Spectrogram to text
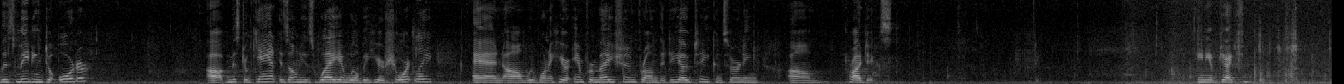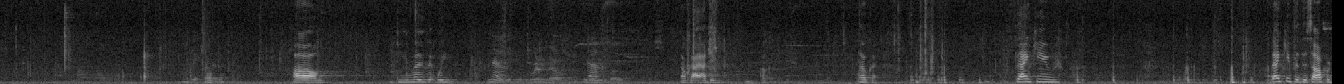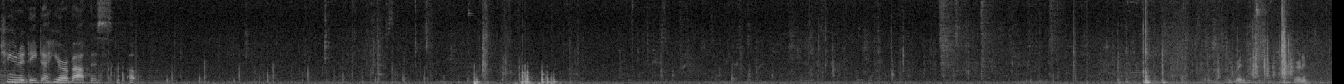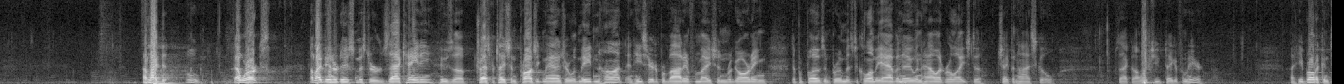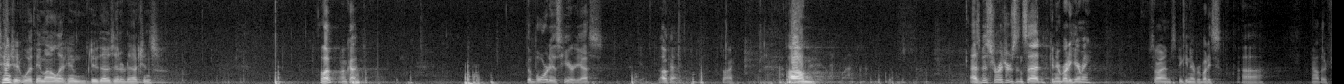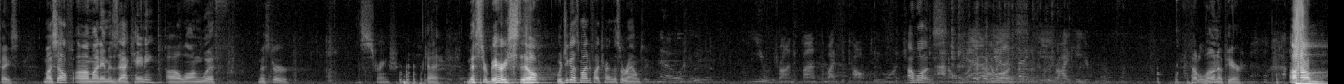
this meeting to order. Uh, Mr. Gant is on his way and will be here shortly. And uh, we want to hear information from the DOT concerning um, projects. Any objection? Um, Do you move that we No. Okay, I do. Okay. Okay. Thank you. Thank you for this opportunity to hear about this. I'd like to, ooh, that works. I'd like to introduce Mr. Zach Haney, who's a transportation project manager with Mead and Hunt, and he's here to provide information regarding the proposed improvements to Columbia Avenue and how it relates to Chapin High School. Zach, I'll let you take it from here. Uh, He brought a contingent with him. I'll let him do those introductions. Hello? Okay. The board is here, yes? Okay, sorry. Um, As Mr. Richardson said, can everybody hear me? Sorry, I'm speaking to everybody's, uh, not their face. Myself, uh, my name is Zach Haney, uh, along with Mr., this is strange, okay, Mr. Barry Still. Would you guys mind if I turn this around? You were trying to find somebody to talk to, weren't you? I was. I don't care. It was. Right here. I felt alone up here. Um,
